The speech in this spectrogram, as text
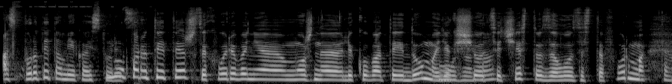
А з поротитом яка історія? Ну, паротит теж захворювання можна лікувати і вдома, Можна, якщо так? це чисто залозиста форма, Так.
